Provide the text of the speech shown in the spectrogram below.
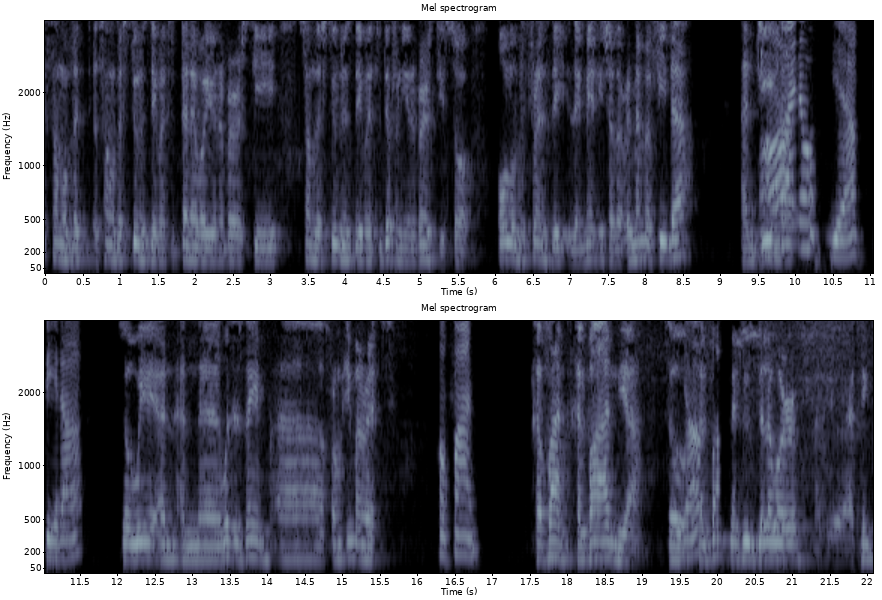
some of the some of the students they went to Delaware University. Some of the students they went to different universities. So all of the friends they, they met each other. Remember Fida? and Oh, I know. Yeah, Fida. So we and and uh, what's his name uh, from Emirates? Khalfan. Khalfan. Khalfan, yeah. So Yeah. Khalfan went to Delaware. uh, I think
